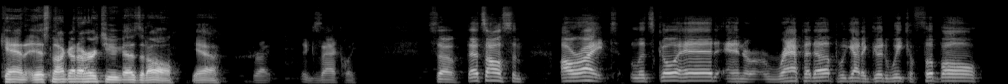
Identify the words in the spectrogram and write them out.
Can it's not going to hurt you guys at all. Yeah, Right. Exactly. So that's awesome. All right, let's go ahead and wrap it up. We got a good week of football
